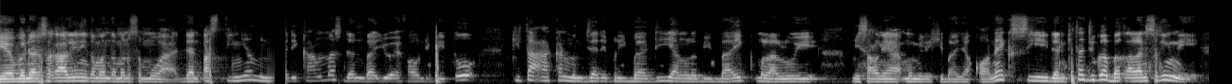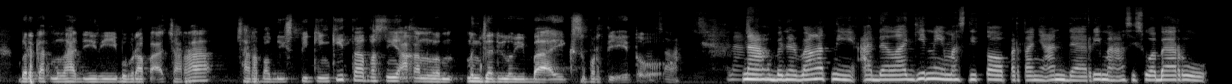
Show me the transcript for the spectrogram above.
Ya benar sekali nih teman-teman semua dan pastinya menjadi Kang Mas dan Mbak UF Foundip itu kita akan menjadi pribadi yang lebih baik melalui misalnya memiliki banyak koneksi dan kita juga bakalan sering nih berkat menghadiri beberapa acara cara public speaking kita pastinya akan le menjadi lebih baik seperti itu. Nah, nah benar banget nih. Ada lagi nih Mas Dito pertanyaan dari mahasiswa baru.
